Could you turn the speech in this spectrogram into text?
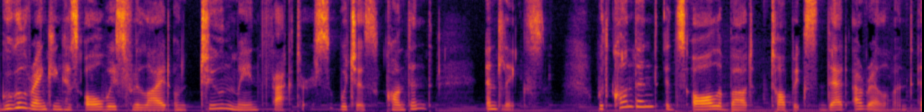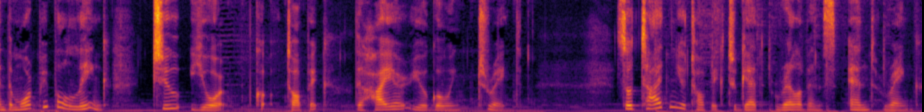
Google ranking has always relied on two main factors, which is content and links. With content, it's all about topics that are relevant, and the more people link to your topic, the higher you're going to rate. So tighten your topic to get relevance and rank.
